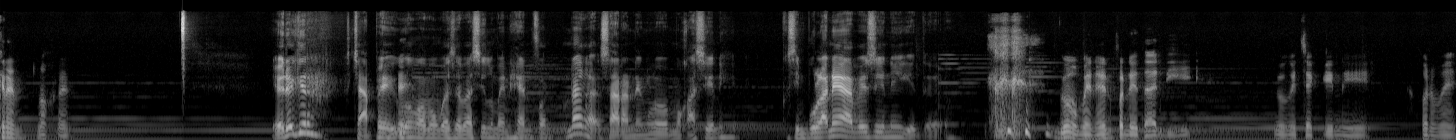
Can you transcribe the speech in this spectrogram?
Keren, lo keren. ya udah Gir. Capek gue ngomong bahasa basi lu main handphone. Udah nggak saran yang lo mau kasih nih kesimpulannya apa sih ini gitu? Gue nggak main handphone dari tadi. Gue ngecek ini apa namanya?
